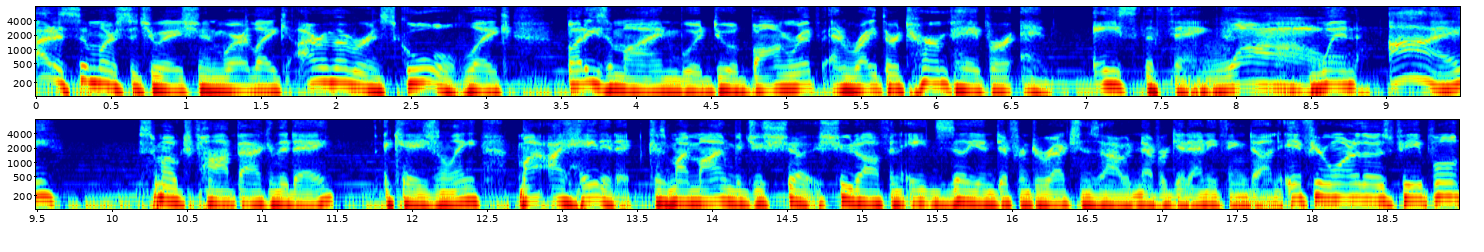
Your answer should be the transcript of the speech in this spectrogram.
I had a similar situation where, like, I remember in school, like, buddies of mine would do a bong rip and write their term paper and ace the thing. Wow. When I smoked pot back in the day, occasionally, my I hated it because my mind would just sh- shoot off in eight zillion different directions and I would never get anything done. If you're one of those people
